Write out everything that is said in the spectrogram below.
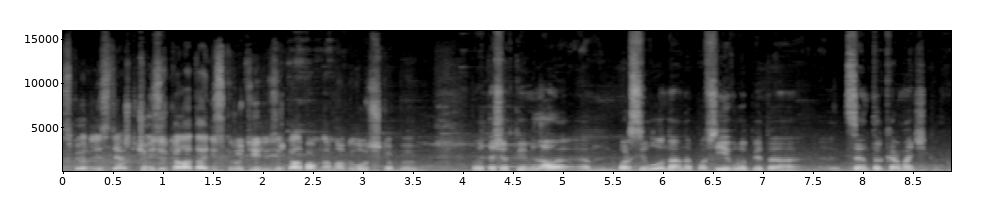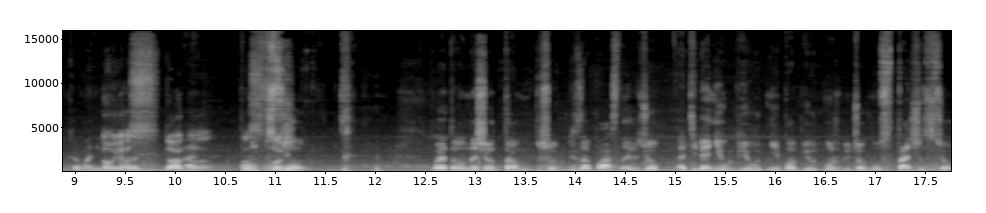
сперли стяжки, что и зеркала-то они скрутили. Зеркала, по-моему, намного лучше, как бы. Вот насчет криминала. эм, Барселона, она по всей Европе это центр карманщиков. карманников, Ну, я, как? с- да, А на, наслышал. все. Поэтому насчет там, что безопасно или что, а тебя не убьют, не побьют, может быть, что, ну стащат все.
